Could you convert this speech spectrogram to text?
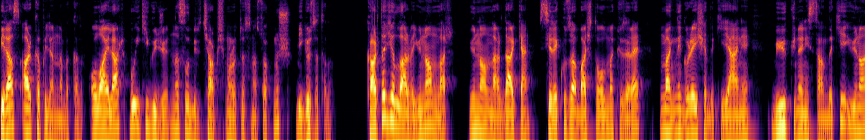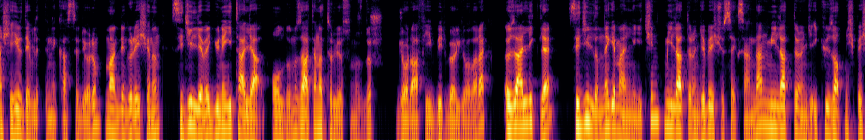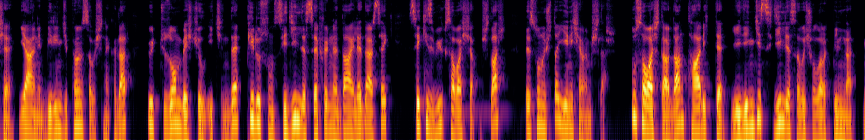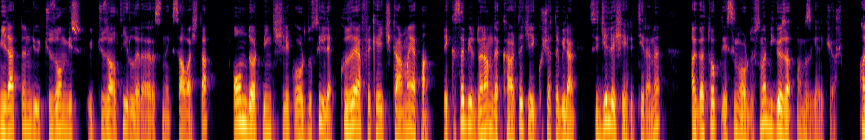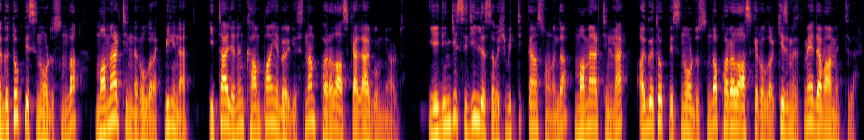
Biraz arka planına bakalım. Olaylar bu iki gücü nasıl bir çarpışma rotasına sokmuş bir göz atalım. Kartacılılar ve Yunanlar, Yunanlar derken Sirekuza başta olmak üzere Magna Graecia'daki yani Büyük Yunanistan'daki Yunan şehir devletlerini kastediyorum. Magna Graecia'nın Sicilya ve Güney İtalya olduğunu zaten hatırlıyorsunuzdur coğrafi bir bölge olarak. Özellikle Sicilya'nın egemenliği için M.Ö. 580'den M.Ö. 265'e yani 1. Pön Savaşı'na kadar 315 yıl içinde Pirus'un Sicilya seferine dahil edersek 8 büyük savaş yapmışlar ve sonuçta yenişememişler. Bu savaşlardan tarihte 7. Sicilya Savaşı olarak bilinen M.Ö. 311-306 yılları arasındaki savaşta 14 bin kişilik ordusu ile Kuzey Afrika'yı çıkarma yapan ve kısa bir dönemde Kartaca'yı kuşatabilen Sicilya şehri Tiran'ı Agatokles'in ordusuna bir göz atmamız gerekiyor. Agatokles'in ordusunda Mamertinler olarak bilinen İtalya'nın kampanya bölgesinden paralı askerler bulunuyordu. 7. Sicilya Savaşı bittikten sonra da Mamertinler Agatokles'in ordusunda paralı asker olarak hizmet etmeye devam ettiler.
